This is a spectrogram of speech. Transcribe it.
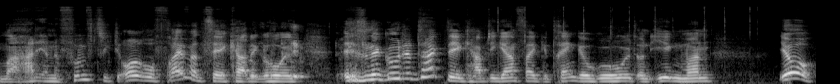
man hat ja eine 50 Euro Freifahrtskarte geholt. Ist eine gute Taktik. Hab die ganze Zeit Getränke geholt und irgendwann, jo,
